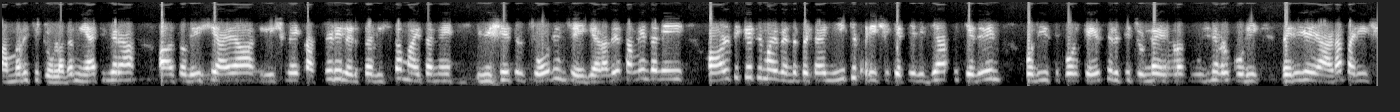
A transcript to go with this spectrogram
സമ്മതിച്ചിട്ടുള്ളത്. നെയ്യാറ്റിങ്കര ആ, സ്വദേശിയായ ഗ്രീഷ്മയെ കസ്റ്റഡിയിലെടുത്ത് വിശദമായി തന്നെ ഈ വിഷയത്തിൽ ചോദ്യം ചെയ്യുകയാണ്. അതേസമയം തന്നെ ഈ ഹോൾ ടിക്കറ്റുമായി ബന്ധപ്പെട്ട് നീറ്റ് പരീക്ഷയ്ക്ക് എത്തിയ വിദ്യാർത്ഥിക്കെതിരെയും പോലീസ് ഇപ്പോൾ കേസെടുത്തിട്ടുണ്ട് എന്നുള്ള സൂചനകൾ കൂടി വരികയാണ്. പരീക്ഷ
